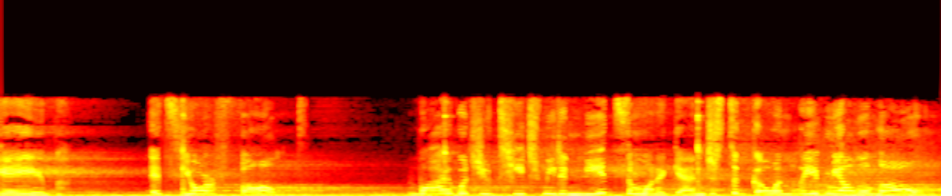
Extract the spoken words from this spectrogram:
Gabe, it's your fault. Why would you teach me to need someone again just to go and leave me all alone?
